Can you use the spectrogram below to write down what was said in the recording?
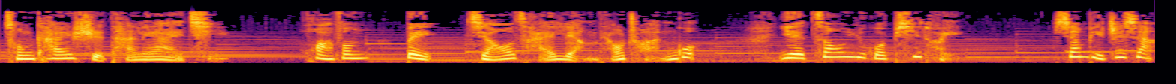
从开始谈恋爱起，画风被脚踩两条船过。”也遭遇过劈腿，相比之下，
